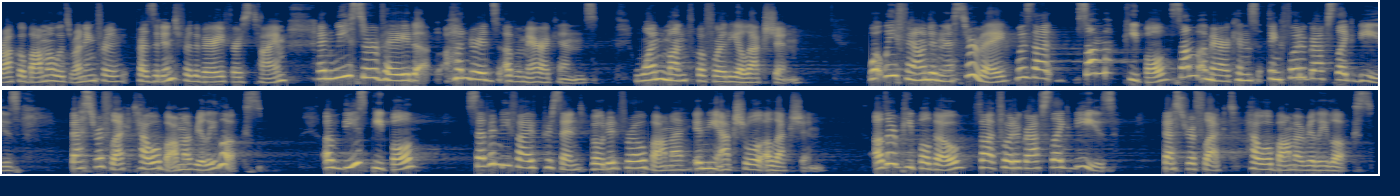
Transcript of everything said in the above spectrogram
Barack Obama was running for president for the very first time, and we surveyed hundreds of Americans one month before the election. What we found in this survey was that some people, some Americans, think photographs like these best reflect how Obama really looks. Of these people, 75% voted for Obama in the actual election. Other people, though, thought photographs like these best reflect how Obama really looks.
